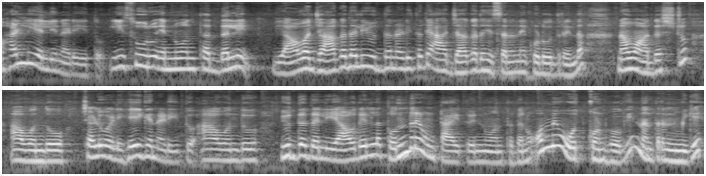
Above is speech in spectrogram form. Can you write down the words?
ಹಳ್ಳಿಯಲ್ಲಿ ನಡೆಯಿತು? ಈ ಸೂರು ಎನ್ನುವಂಥದ್ದಲ್ಲಿ ಯಾವ ಜಾಗದಲ್ಲಿ ಯುದ್ಧ ನಡೀತದೆ, ಆ ಜಾಗದ ಹೆಸರನ್ನೇ ಕೊಡುವುದರಿಂದ ನಾವು ಆದಷ್ಟು ಆ ಒಂದು ಚಳುವಳಿ ಹೇಗೆ ನಡೆಯಿತು, ಆ ಒಂದು ಯುದ್ಧದಲ್ಲಿ ಯಾವುದೆಲ್ಲ ತೊಂದರೆ ಉಂಟಾಯಿತು ಎನ್ನುವಂಥದ್ದನ್ನು ಒಮ್ಮೆ ಓದ್ಕೊಂಡು ಹೋಗಿ ನಂತರ ನಿಮಗೆ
